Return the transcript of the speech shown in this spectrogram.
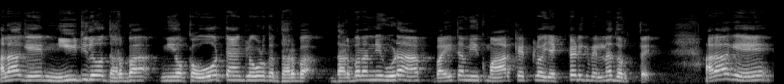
అలాగే నీటిలో దర్భ మీ యొక్క ఓ ట్యాంక్లో కూడా ఒక దర్భ. దర్భలన్నీ కూడా బయట మీకు మార్కెట్లో ఎక్కడికి వెళ్ళినా దొరుకుతాయి. అలాగే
